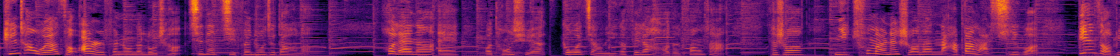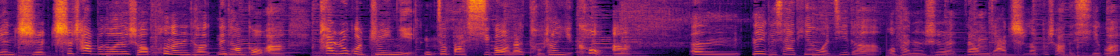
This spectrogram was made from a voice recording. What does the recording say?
平常我要走二十分钟的路程，现在几分钟就到了。后来呢？哎，我同学跟我讲了一个非常好的方法。他说，你出门的时候呢，拿半拉西瓜，边走边吃，吃差不多的时候碰到那条那条狗啊，它如果追你，你就把西瓜往它头上一扣啊。嗯，那个夏天我记得我反正是在我们家吃了不少的西瓜。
